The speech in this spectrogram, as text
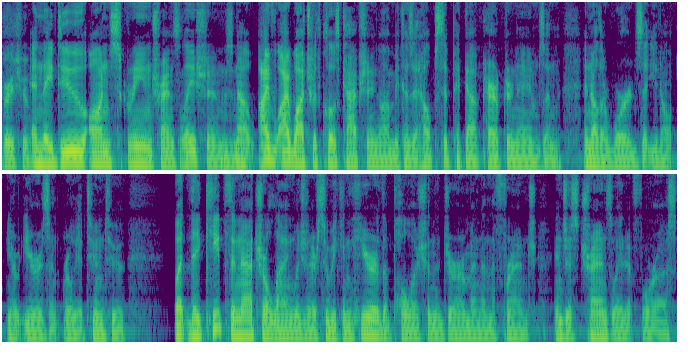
Very true. And they do on-screen translations. Mm-hmm. Now, I, I watch with closed captioning on because it helps to pick out character names and, and other words that you don't your ear isn't really attuned to. But they keep the natural language there so we can hear the Polish and the German and the French and just translate it for us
